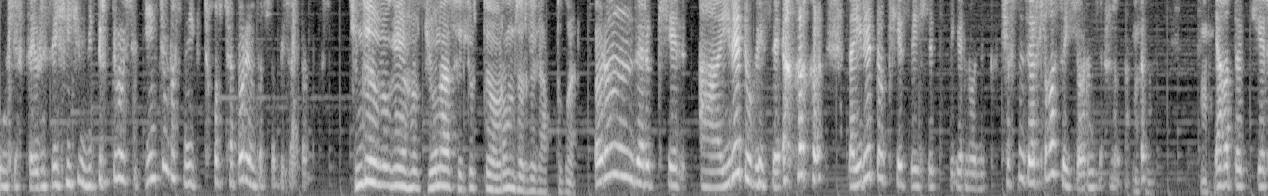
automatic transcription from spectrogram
үйл явцаа ерөөсөө ихэнх нь мэдэрдэг юм шиг. Энд чинь бас нэг чухал чадвар юм болов гэж бодоод байна. Чимдээгийн хувьд юунаас илүүтэй урам зориг авдаг вэ? Урам зориг гэхээр а ирээдүгээсээ. За ирээдүг гэхээсээ илүү тэгэхээр нөгөө нэг тавьсан зорилгоос илүү урам зориг авдаг. Яг одоо гэхээр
